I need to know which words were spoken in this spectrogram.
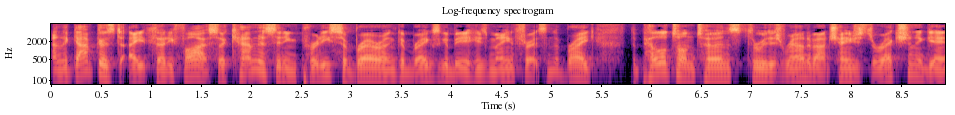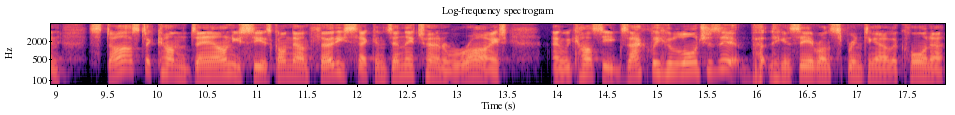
and the gap goes to 8.35. So Kämna's sitting pretty. Sobrero and Ghebreigzabhier are his main threats in the break. The peloton turns through this roundabout, changes direction again, starts to come down. You see it's gone down 30 seconds, then they turn right, and we can't see exactly who launches it, but you can see everyone sprinting out of the corner.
